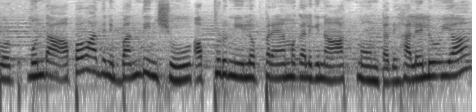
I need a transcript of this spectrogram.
చోటు. ముందు ఆ అపవాదిని బంధించు. అప్పుడు నీలో ప్రేమ కలిగిన ఆత్మ ఉంటది. హలెలుయా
